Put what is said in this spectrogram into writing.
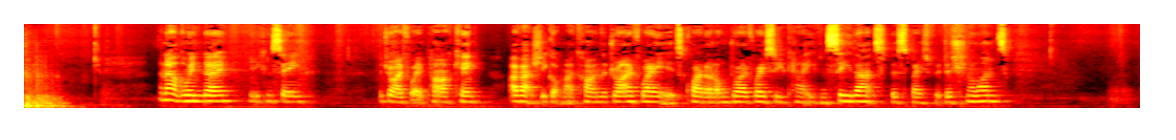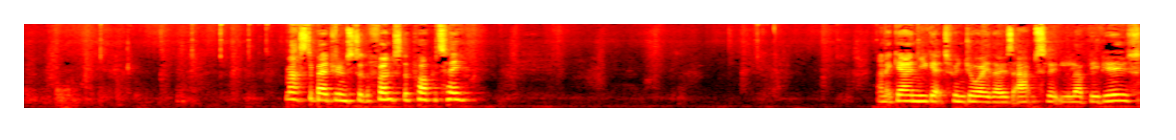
And out the window, you can see the driveway parking. I've actually got my car in the driveway. It's quite a long driveway, so you can't even see that. So there's space for additional ones. Master bedrooms to the front of the property. And again, you get to enjoy those absolutely lovely views.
